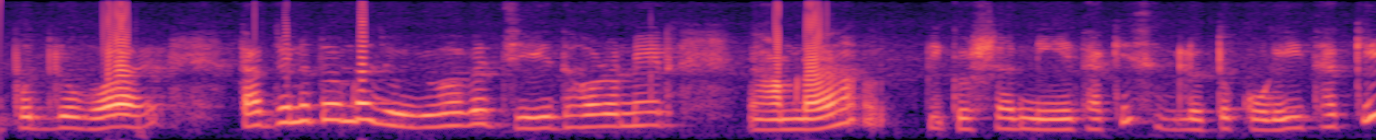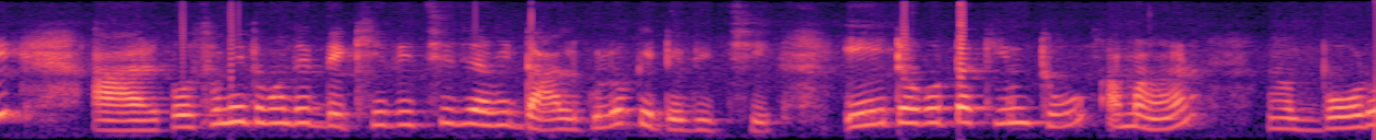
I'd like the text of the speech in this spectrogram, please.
উপদ্রব হয়। তার জন্য তো আমরা জৈবভাবে যে ধরনের, আমরা প্রিকশন নিয়ে থাকি, সেগুলো তো করেই থাকি। আর প্রথমেই তোমাদের দেখিয়ে দিচ্ছি যে আমি ডালগুলো কেটে দিচ্ছি। এই টগরটা কিন্তু আমার বড়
